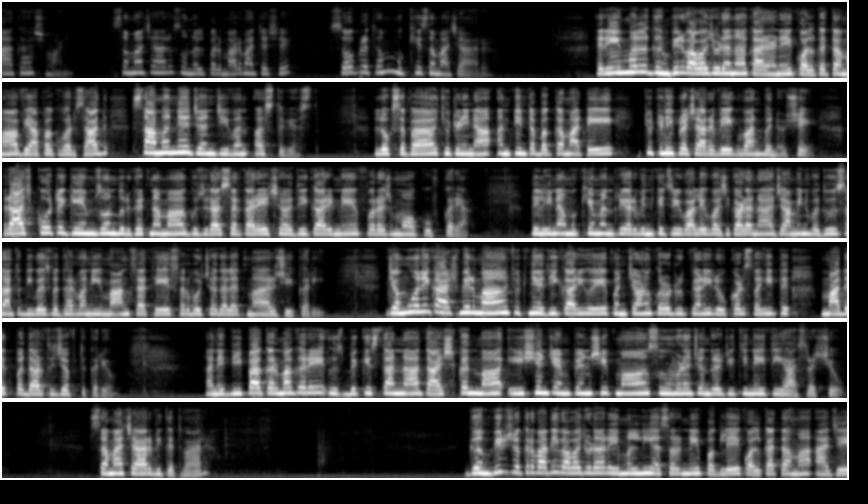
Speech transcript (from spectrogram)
આકાશવાણી. સમાચાર સોનલ પરમાર વાંચે છે. સૌપ્રથમ મુખ્ય સમાચાર. રેમલ ગંભીર વાવાઝોડાના કારણે કોલકાતામાં વ્યાપક વરસાદ, સામાન્ય જનજીવન અસ્તવ્યસ્ત. લોકસભા ચૂંટણીના અંતિમ તબક્કા માટે ચૂંટણી પ્રચાર વેગવાન બન્યો છે. રાજકોટ ગેમ ઝોન દુર્ઘટનામાં ગુજરાત સરકારે છ અધિકારીને ફરજ મોકૂફ કર્યા. દિલ્હીના મુખ્યમંત્રી અરવિંદ કેજરીવાલે વચગાળાના જામીન વધુ સાત દિવસ વધારવાની માંગ સાથે સર્વોચ્ચ અદાલતમાં અરજી કરી. જમ્મુ અને કાશ્મીરમાં ચૂંટણી અધિકારીઓએ પંચાણું કરોડ રૂપિયાની રોકડ સહિત માદક પદાર્થ જપ્ત કર્યો. અને દીપા કર્માકરે ઉઝબેકિસ્તાનના તાશ્કંદમાં એશિયન ચેમ્પિયનશિપમાં સુવર્ણચંદ્રક જીતીને ઇતિહાસ રચ્યો. સમાચાર વિગતવાર. ગંભીર ચક્રવાતી વાવાઝોડા રેમલની અસરને પગલે કોલકાતામાં આજે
